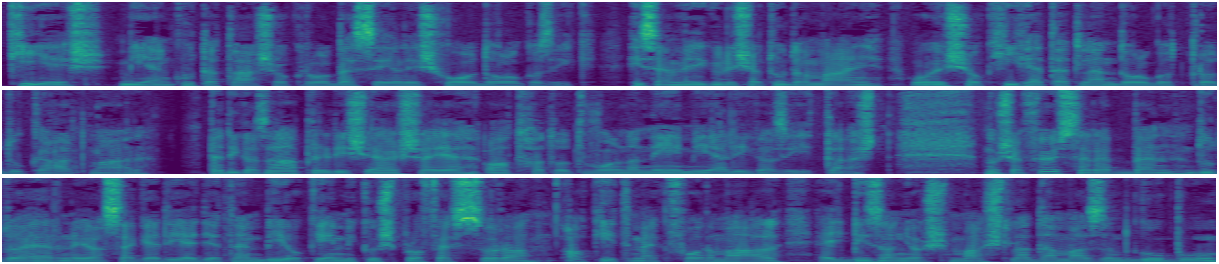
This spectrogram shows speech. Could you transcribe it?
ki és milyen kutatásokról beszél és hol dolgozik. Hiszen végül is a tudomány oly sok hihetetlen dolgot produkált már pedig az április elsője adhatott volna némi eligazítást. Nos, a főszerepben Duda Ernő a Szegedi Egyetem biokémikus professzora, akit megformál egy bizonyos Masladamazn Gubu,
